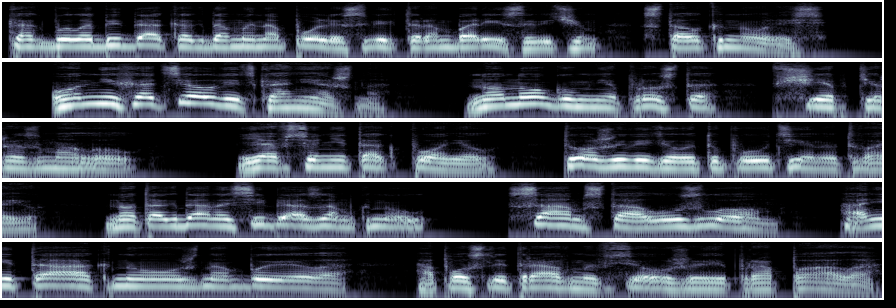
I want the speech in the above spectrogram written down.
Как была беда, когда мы на поле с Виктором Борисовичем столкнулись. Он не хотел ведь, конечно, но ногу мне просто в щепки размолол. Я все не так понял. Тоже видел эту паутину твою. Но тогда на себя замкнул. Сам стал узлом. А не так нужно было. А после травмы все уже и пропало.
